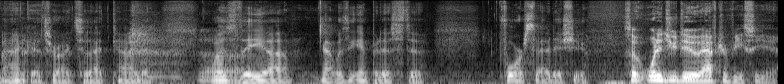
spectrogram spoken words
I think that's right. So that kind of was the uh, that was the impetus to force that issue. So, what did you do after VCU?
